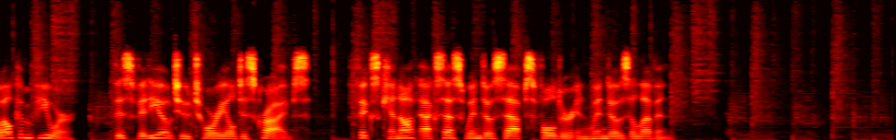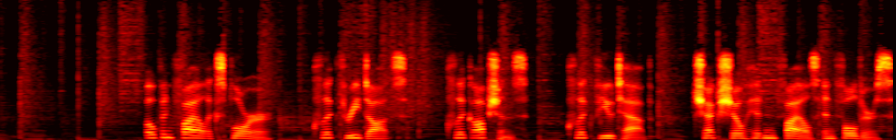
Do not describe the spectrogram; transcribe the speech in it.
Welcome viewer, this video tutorial describes, Fix cannot access Windows Apps folder in Windows 11. Open File Explorer, click three dots, click Options, click View tab, check Show Hidden Files and Folders.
